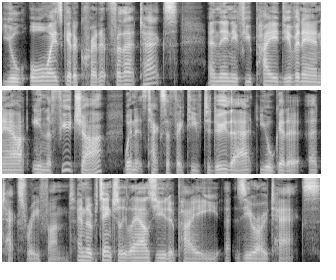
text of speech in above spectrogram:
you'll always get a credit for that tax. And then if you pay a dividend out in the future, when it's tax effective to do that, you'll get a, a, tax refund. And it potentially allows you to pay uh, zero tax.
